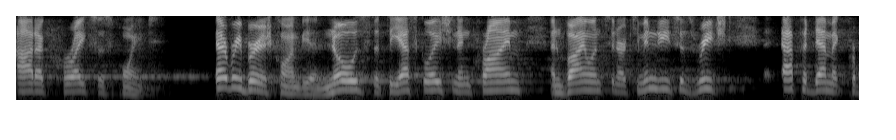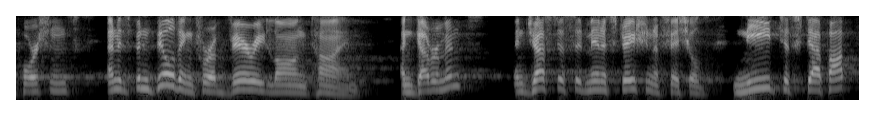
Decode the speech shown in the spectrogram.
at a crisis point. Every British Columbian knows that the escalation in crime and violence in our communities has reached epidemic proportions and has been building for a very long time. And governments and justice administration officials need to step up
